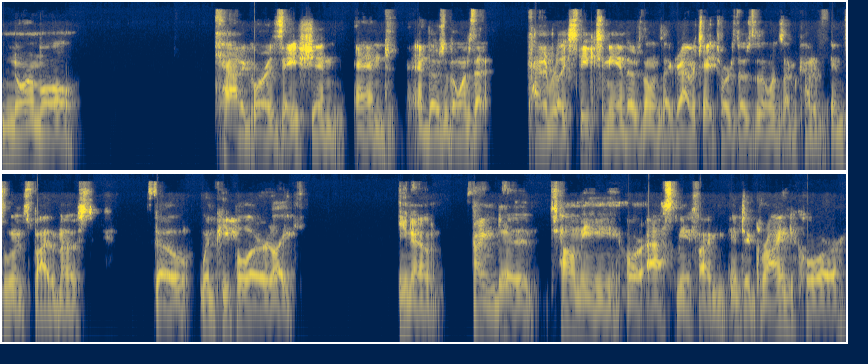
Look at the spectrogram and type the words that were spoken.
normal categorization. And and those are the ones that kind of really speak to me. And those are the ones I gravitate towards. Those are the ones I'm kind of influenced by the most. So when people are like you know trying to tell me or ask me if I'm into grindcore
